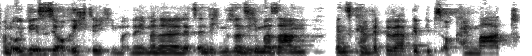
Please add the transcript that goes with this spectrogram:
und irgendwie ist es ja auch richtig. Ich meine, ich meine letztendlich muss man sich immer sagen, wenn es keinen Wettbewerb gibt, gibt es auch keinen Markt.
